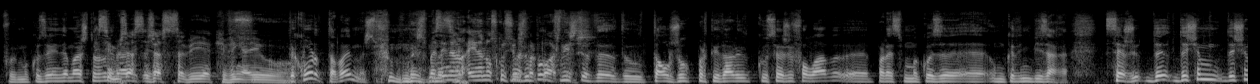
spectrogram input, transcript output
Foi uma coisa ainda mais extraordinária. Sim, mas já, já se sabia que vinha aí o... De acordo, está bem, mas... Mas, mas, ainda, não, ainda não se conheciam. Mas do ponto de vista de, do tal jogo partidário que o Sérgio falava, uh, parece-me uma coisa uh, um bocadinho bizarra. Sérgio, de, deixa-me deixa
